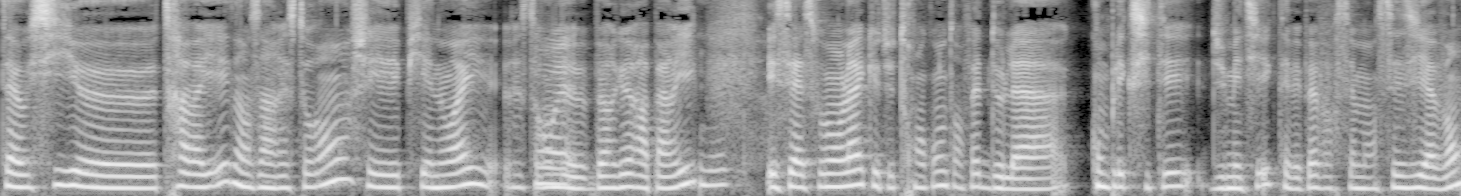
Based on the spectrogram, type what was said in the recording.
T'as aussi euh, travaillé dans un restaurant chez PNY, restaurant Ouais. de burgers à Paris. Yes. Et c'est à ce moment-là que tu te rends compte en fait de la complexité du métier que t'avais pas forcément saisi avant.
